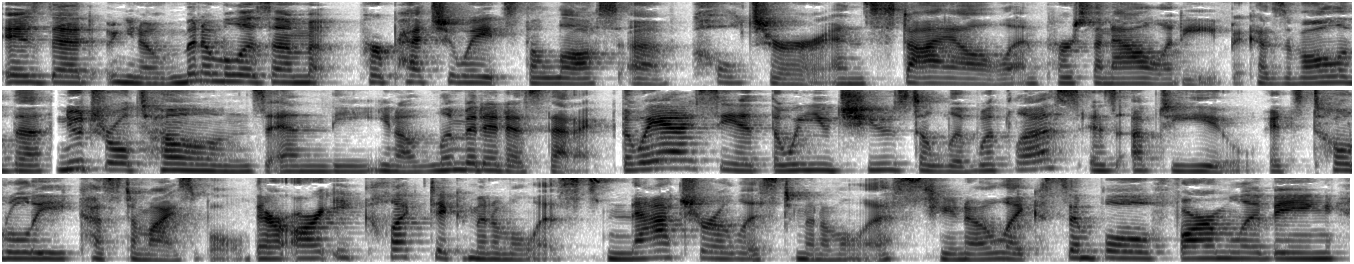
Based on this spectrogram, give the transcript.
is that, you know, minimalism perpetuates the loss of culture and style and personality because of all of the neutral tones and the, you know, limited aesthetic. The way I see it, the way you choose to live with less is up to you. It's totally customizable. There are eclectic minimalists, naturalist minimalists, you know, like simple farm living,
